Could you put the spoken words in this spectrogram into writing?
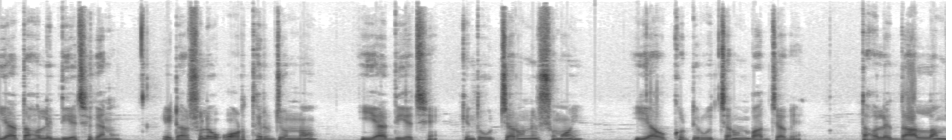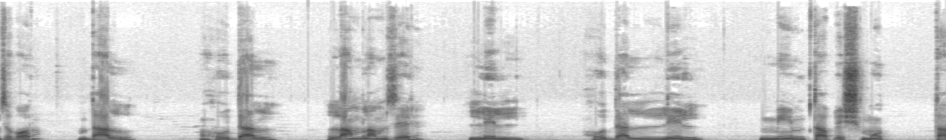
ইয়া তাহলে দিয়েছে কেন? এটা আসলে অর্থের জন্য ইয়া দিয়েছে, কিন্তু উচ্চারণের সময় ইয়া অক্ষরটির উচ্চারণ বাদ যাবে। তাহলে দাল লাম জবর দাল হুদাল লাম লামজের লিল হুদাল লিল মিম তা পেশমুত তা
